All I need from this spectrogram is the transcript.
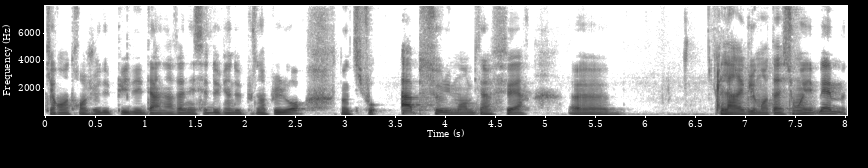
qui rentre en jeu depuis les dernières années. Ça devient de plus en plus lourd. Donc, il faut absolument bien faire euh, la réglementation et même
